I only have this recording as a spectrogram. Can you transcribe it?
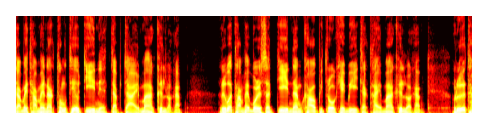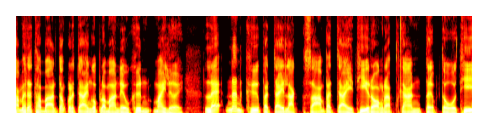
จะไม่ทำให้นักท่องเที่ยวจีนเนี่ยจับจ่ายมากขึ้นหรอกครับ หรือว่าทำให้บริษัทจีนนำเข้าปิโตรเคมีจากไทยมากขึ้นหรอกครับ หรือทำให้รัฐบาลต้องกระจายงบประมาณเร็วขึ้นไม่เลย และนั่นคือปัจจัยหลัก 3 ปัจจัยที่รองรับการเติบโตที่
